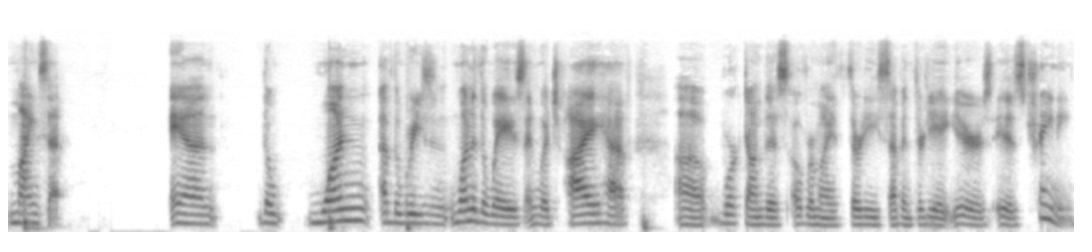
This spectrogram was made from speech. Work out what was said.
mindset. And the one of the reason one of the ways in which I have uh, worked on this over my 37 38 years is training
